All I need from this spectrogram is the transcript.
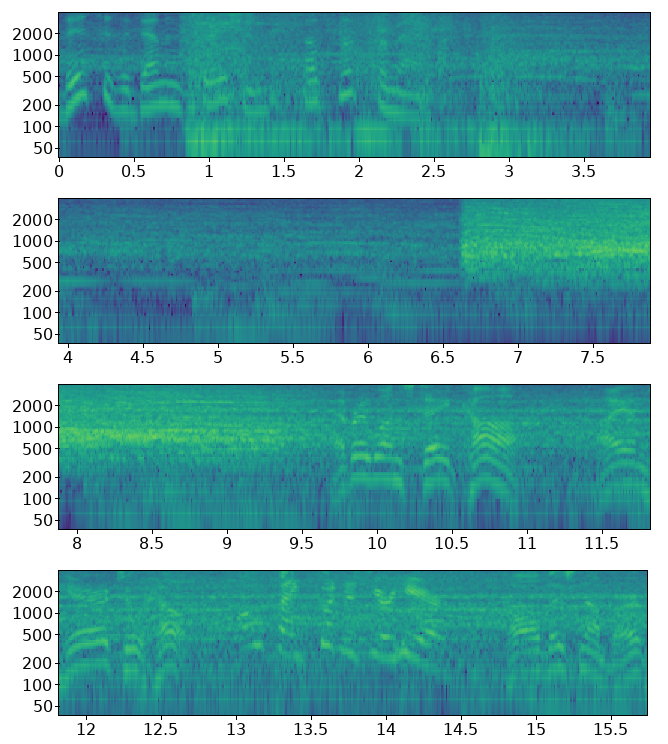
This is a demonstration of Flip for Mac. Everyone stay calm. I am here to help. Oh, thank goodness you're here! Call this number,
